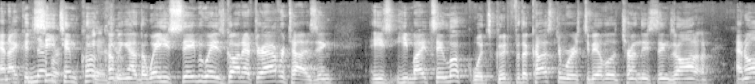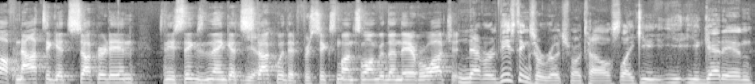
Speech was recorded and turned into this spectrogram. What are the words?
And I could see Tim Cook Andrew. coming out the way he's same way he's gone after advertising. He's, he might say, look, what's good for the customer is to be able to turn these things on and off, not to get suckered in to these things and then get Yeah. stuck with it for six months longer than they ever watch it. Never. These things are roach motels. Like you, you, you get in,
